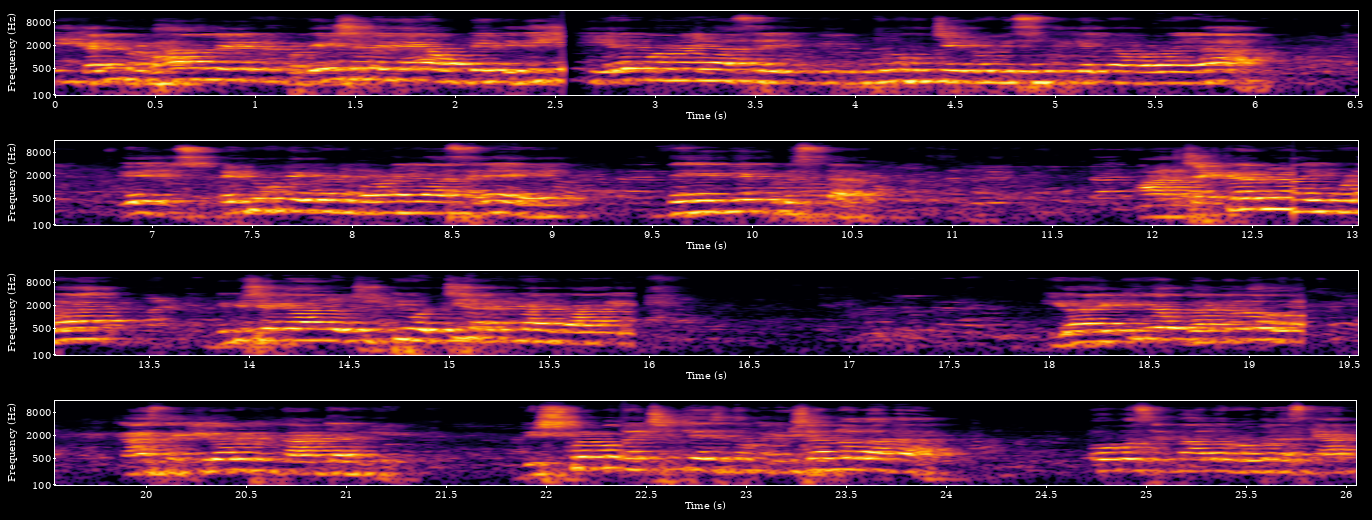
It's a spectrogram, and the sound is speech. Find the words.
ఈ కలి ప్రభావం లేని ప్రదేశం ఏదైనా ఉంటే ఏ పొరమైనా సరే మీరు పూజ వచ్చేటువంటి వెళ్ళిన ఉండేటువంటి సరే నేనే పిలుస్తారు ఆ చక్రాన్ని కూడా నిమిషకాలు చుట్టి వచ్చి అరణ్యాన్ని దాగి ఇలా ఎక్కిన ఒక గంటలో కాస్త కిలోమీటర్ దాటడానికి విశ్వం రక్షించేసింది ఒక నిమిషంలో లాగా రోబో సినిమాలో రోబోల స్కాన్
